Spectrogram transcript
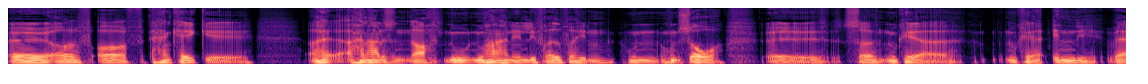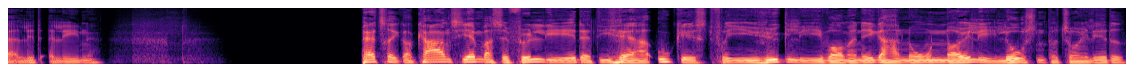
Øh, og, og han kan ikke... Øh, og han, og han har det sådan, nå, nu, nu har han endelig fred for hende. Hun, hun sover, øh, så nu kan, jeg, nu kan jeg endelig være lidt alene. Patrick og Karens hjem var selvfølgelig et af de her ugæstfrie, hyggelige, hvor man ikke har nogen nøgle i låsen på toilettet.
